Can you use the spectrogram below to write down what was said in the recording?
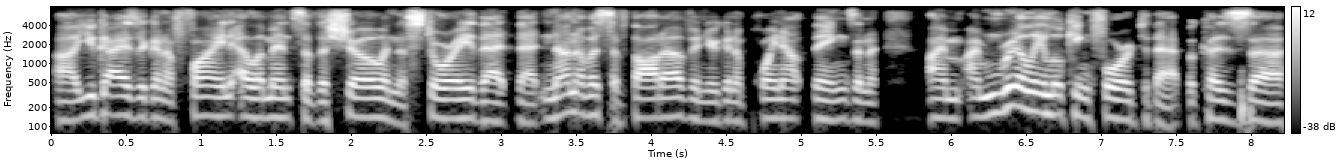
Uh, you guys are going to find elements of the show and the story that, that none of us have thought of, and you're going to point out things. And I'm, I'm really looking forward to that because uh,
